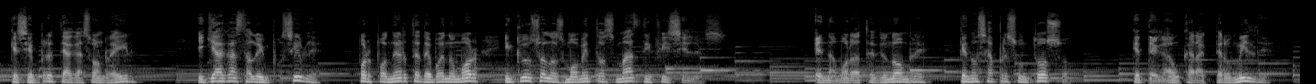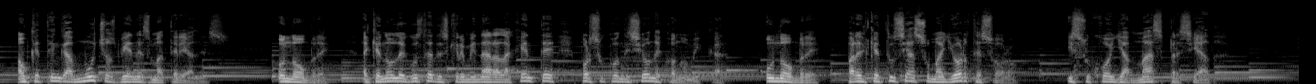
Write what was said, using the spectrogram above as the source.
que siempre te haga sonreír y que haga hasta lo imposible por ponerte de buen humor incluso en los momentos más difíciles. Enamórate de un hombre que no sea presuntuoso, que tenga un carácter humilde, aunque tenga muchos bienes materiales. Un hombre al que no le guste discriminar a la gente por su condición económica. Un hombre para el que tú seas su mayor tesoro y su joya más preciada.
